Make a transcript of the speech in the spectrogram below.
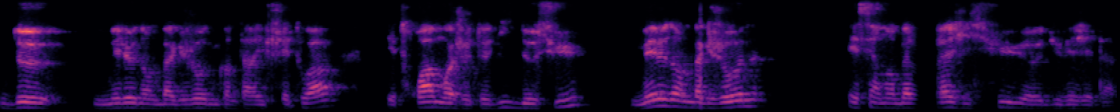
Deux, mets-le dans le bac jaune quand tu arrives chez toi. Et trois, moi je te dis dessus, mets-le dans le bac jaune et c'est un emballage issu euh, du végétal.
